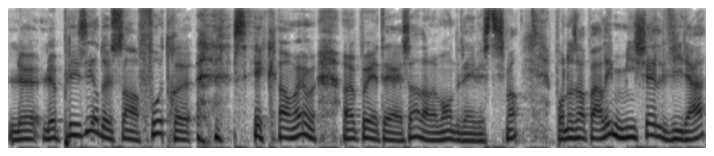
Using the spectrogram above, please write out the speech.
le, le plaisir de s'en foutre, c'est quand même un peu intéressant dans le monde de l'investissement. Pour nous en parler, Michel Villa,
